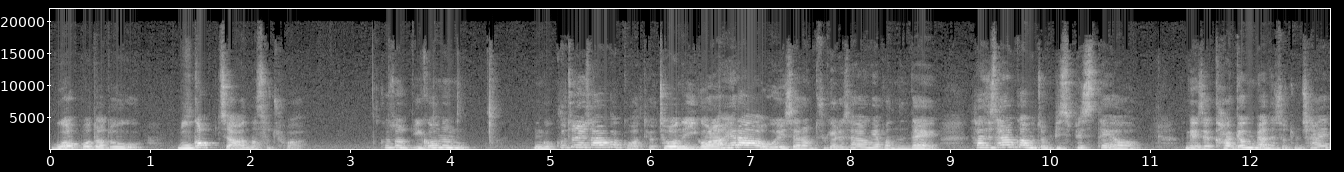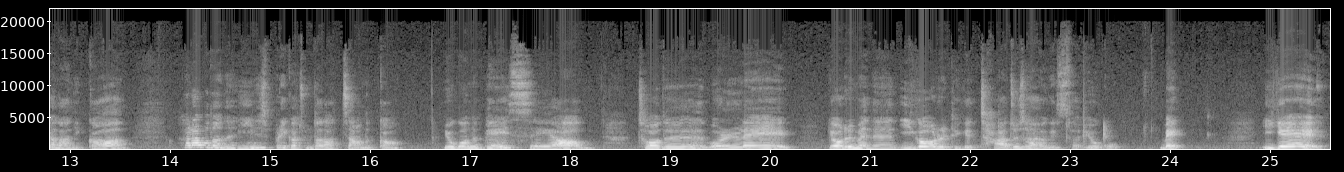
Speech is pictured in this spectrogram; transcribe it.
무엇보다도 무겁지 않아서 좋아요. 그래서 이거는 뭔가 꾸준히 사용할 것 같아요. 저는 이거랑 헤라 오일 세럼 두 개를 사용해봤는데 사실 사용감은 좀 비슷비슷해요. 근데 이제 가격 면에서 좀 차이가 나니까 헤라보다는 이니스프리가 좀 더 낫지 않을까. 요거는 베이스예요. 저는 원래 여름에는 이거를 되게 자주 사용했어요. 요거 맥. 이게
